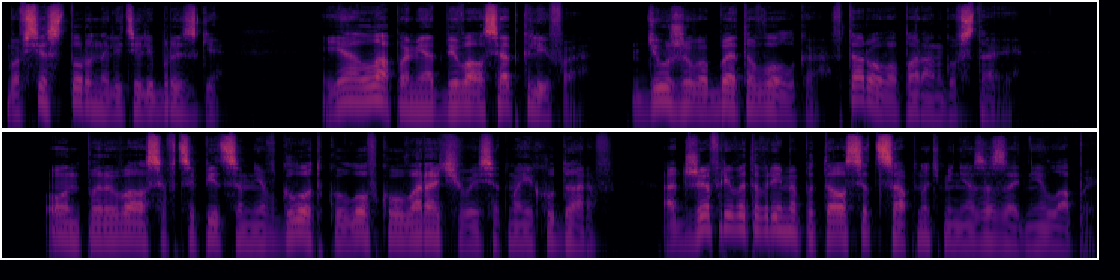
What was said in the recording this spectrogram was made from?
во все стороны летели брызги. Я лапами отбивался от клифа, дюжего бета-волка, второго по рангу в стае. Он порывался вцепиться мне в глотку, ловко уворачиваясь от моих ударов а Джеффри в это время пытался цапнуть меня за задние лапы.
